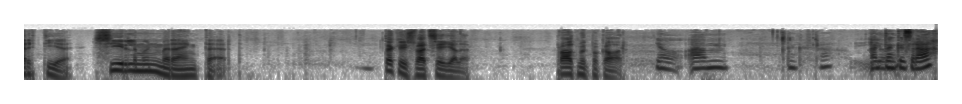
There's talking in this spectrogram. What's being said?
R T. Suurlemoen meringuetert. Tikkies, wat sê julle? Praat met mekaar. Ja, ehm um, Ek vra. Ek dink is reg.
